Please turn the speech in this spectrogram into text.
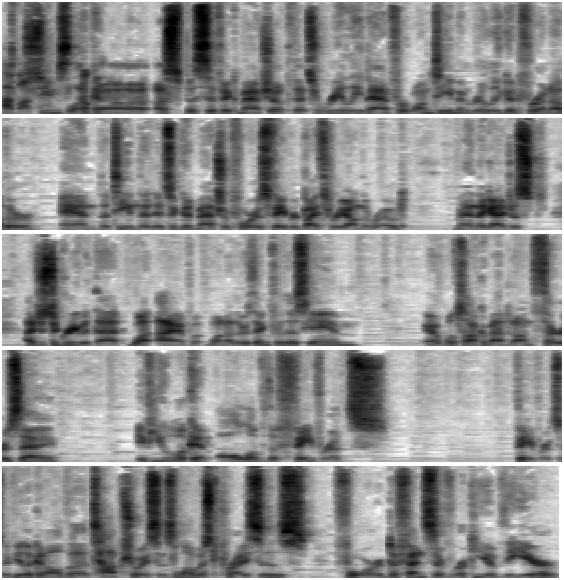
How about Seems that? like okay. a, a, specific matchup that's really bad for one team and really good for another, and the team that it's a good matchup for is favored by three on the road. Man, the guy just I just agree with that. What I have one other thing for this game. Uh, we'll talk about it on Thursday. If you look at all of the favorites favorites. If you look at all the top choices, lowest prices for defensive rookie of the year,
